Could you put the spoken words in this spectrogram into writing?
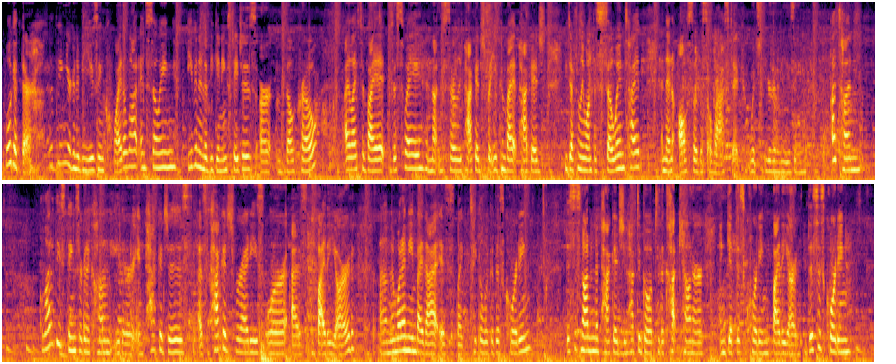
We'll get there. The thing you're gonna be using quite a lot in sewing, even in the beginning stages, are Velcro. I like to buy it this way and not necessarily packaged, but you can buy it packaged. You definitely want the sew-in type, and then also this elastic, which you're gonna be using a ton. A lot of these things are gonna come either in packages, as packaged varieties, or as by the yard. Um, and what I mean by that is like, take a look at this cording. This is not in a package. You have to go up to the cut counter and get this cording by the yard. This is cording.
